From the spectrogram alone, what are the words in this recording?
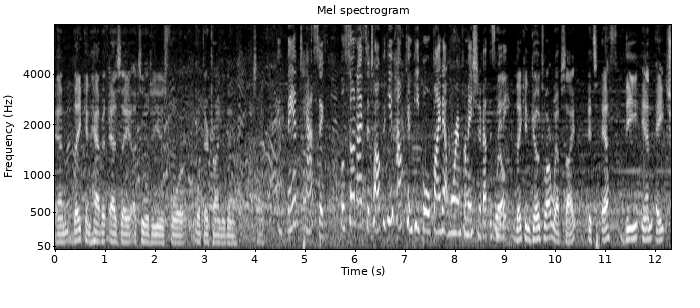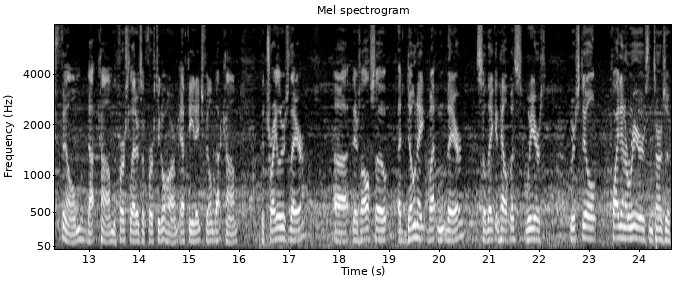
and they can have it as a, a tool to use for what they're trying to do. So. Fantastic. Well, so nice to talk with you. How can people find out more information about this Well, movie? they can go to our website. It's fdnhfilm.com. The first letters of First Do No Harm, fdnhfilm.com. The trailer's there. Uh, there's also a donate button there, so they can help us. We are, we're still quite in arrears in terms of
